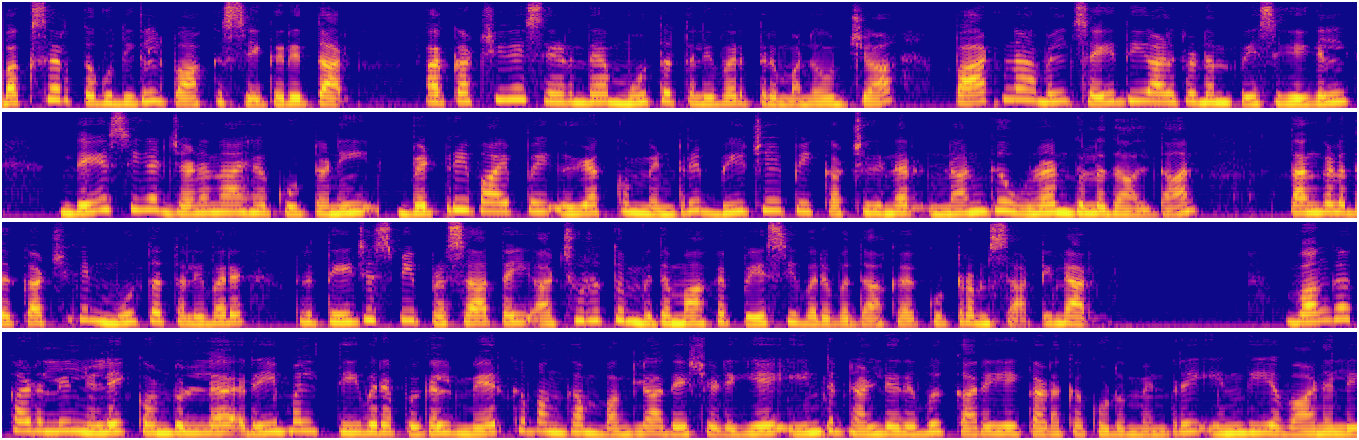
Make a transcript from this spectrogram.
பக்சர் தொகுதியில் வாக்கு சேகரித்தார். அக்கட்சியைச் சேர்ந்த மூத்த தலைவர் திரு மனோஜ் ஜா பாட்னாவில் செய்தியாளர்களிடம் பேசுகையில் தேசிய ஜனநாயக கூட்டணி வெற்றி வாய்ப்பை இழக்கும் என்று பிஜேபி கட்சியினர் நன்கு உணர்ந்துள்ளதால்தான் தங்களது கட்சியின் மூத்த தலைவர் திரு. தேஜஸ்வி பிரசாத்தை அச்சுறுத்தும் விதமாக பேசி வருவதாக குற்றம் சாட்டினார். வங்கக்கடலில் நிலை கொண்டுள்ள ரீமல் தீவிர புயல் மேற்கு வங்கம் பங்களாதேஷ் இடையே இன்று நள்ளிரவு கரையை கடக்கக்கூடும் என்று இந்திய வானிலை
